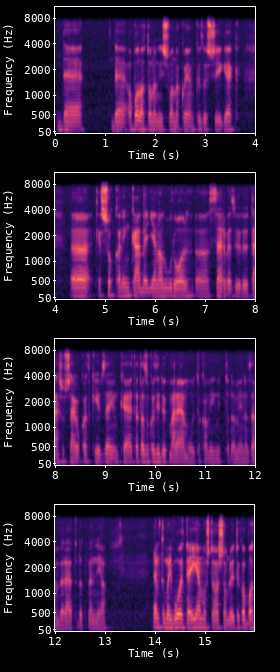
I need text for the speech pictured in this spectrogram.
de de a Balatonon is vannak olyan közösségek, ez sokkal inkább egy ilyen alulról szerveződő társaságokat képzeljünk el, tehát azok az idők már elmúltak, amíg mit tudom én, az ember el tudott menni a nem tudom, hogy volt-e ilyen, most a hasonlőtök a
